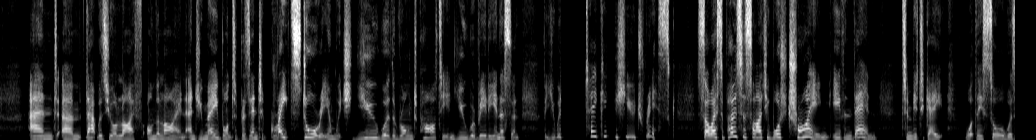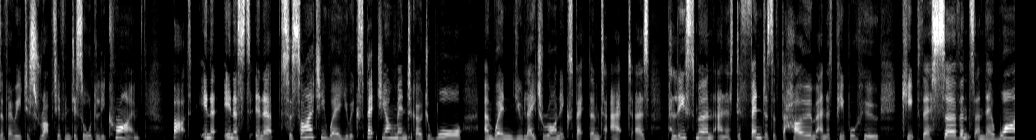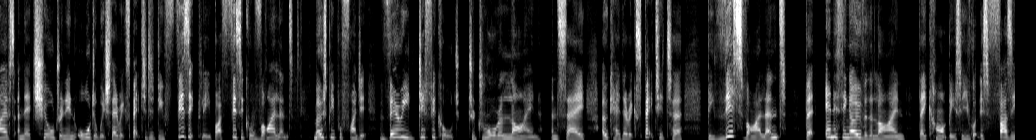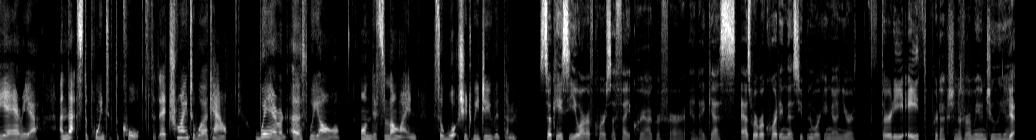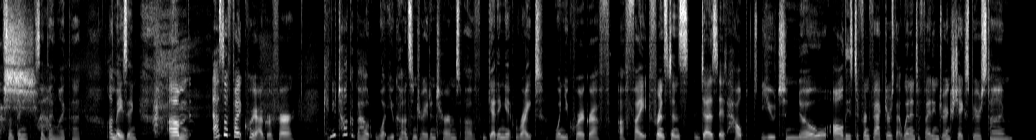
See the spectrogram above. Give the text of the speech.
And um, that was your life on the line. And you may want to present a great story in which you were the wronged party and you were really innocent, but you were taking a huge risk. So I suppose society was trying, even then, to mitigate what they saw was a very disruptive and disorderly crime. But in a, in, a, in a society where you expect young men to go to war, and when you later on expect them to act as policemen and as defenders of the home and as people who keep their servants and their wives and their children in order, which they're expected to do physically by physical violence, most people find it very difficult to draw a line and say, okay, they're expected to be this violent, but anything over the line, they can't be. So you've got this fuzzy area. And that's the point of the court that they're trying to work out where on earth we are on this line. So what should we do with them? So, Casey, you are, of course, a fight choreographer. And I guess as we're recording this, you've been working on your 38th production of Romeo and Juliet? Yes. Something, something like that. Amazing. Um, as a fight choreographer, can you talk about what you concentrate in terms of getting it right when you choreograph a fight? For instance, does it help you to know all these different factors that went into fighting during Shakespeare's time?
